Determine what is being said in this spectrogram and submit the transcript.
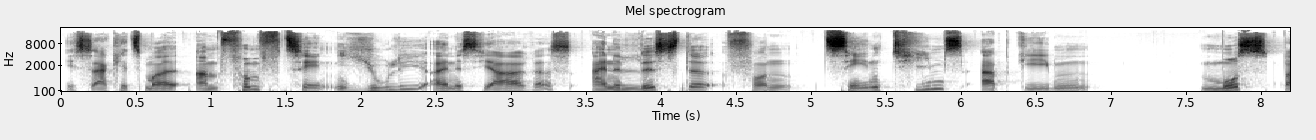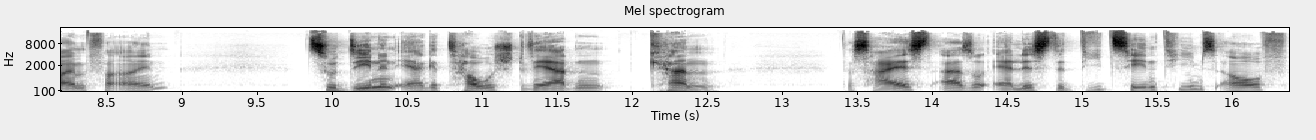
ich sage jetzt mal am 15. Juli eines Jahres, eine Liste von zehn Teams abgeben muss beim Verein, zu denen er getauscht werden kann. Das heißt also, er listet die zehn Teams auf,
